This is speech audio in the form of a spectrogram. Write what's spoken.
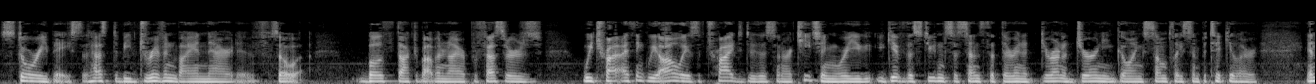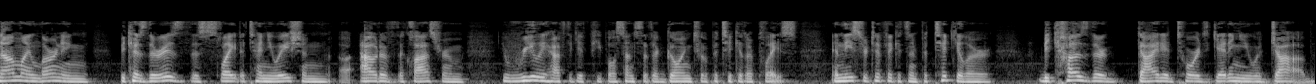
story based. It has to be driven by a narrative. So both Dr. Botman and I are professors. We try. I think we always have tried to do this in our teaching, where you, you give the students a sense that they're in a they're on a journey going someplace in particular. In online learning, because there is this slight attenuation uh, out of the classroom, you really have to give people a sense that they're going to a particular place. And these certificates in particular, because they're guided towards getting you a job,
